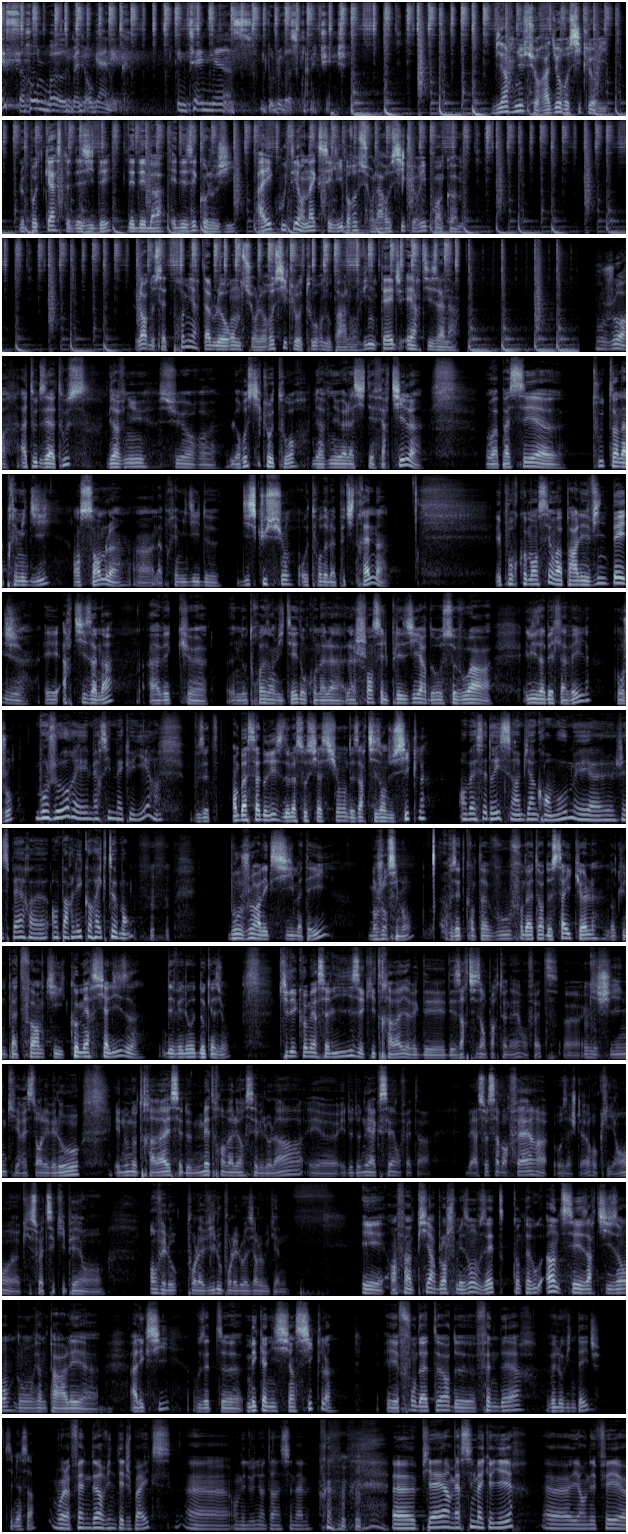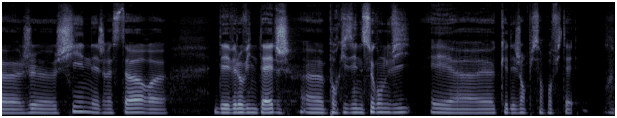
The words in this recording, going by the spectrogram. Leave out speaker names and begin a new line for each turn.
If the whole world went organic, in 10 years, we could reverse climate change.
Bienvenue sur Radio Recyclerie, le podcast des idées, des débats et des écologies, à écouter en accès libre sur larecyclerie.com. Lors de cette première table ronde sur le recycle autour, nous parlons vintage et artisanat. Bonjour à toutes et à tous, bienvenue sur euh, le recycle autour, bienvenue à la Cité Fertile. On va passer euh, tout un après-midi ensemble, un après-midi de discussion autour de la petite reine. Et pour commencer, on va parler vintage et artisanat avec euh, nos trois invités. Donc on a la, la chance et le plaisir de recevoir Elisabeth Laveille. Bonjour.
Bonjour et merci de m'accueillir.
Vous êtes ambassadrice de l'association des artisans du cycle.
Ambassadrice, c'est un bien grand mot, mais euh, j'espère euh, en parler correctement.
Bonjour Alexis Mattei.
Bonjour Simon.
Vous êtes quant à vous fondateur de Cycle, donc une plateforme qui commercialise des vélos d'occasion.
Qui les commercialise et qui travaille avec des, des artisans partenaires en fait, euh,
Mhm.
qui chinent, qui restaurent les vélos. Et nous, notre travail, c'est de mettre en valeur ces vélos-là et, euh, et de donner accès en fait à, ben, à ce savoir-faire aux acheteurs, aux clients euh, qui souhaitent s'équiper en, en vélo pour la ville ou pour les loisirs le week-end.
Et enfin, Pierre Blanche-Maison, vous êtes, quant à vous, un de ces artisans dont vient de parler euh, Alexis. Vous êtes euh, mécanicien cycle et fondateur de Fender Vélo Vintage. C'est bien ça?
Voilà, Fender Vintage Bikes. Euh, on est devenu international. Euh, Pierre, merci de m'accueillir. Euh, et en effet, je chine et je restaure des vélos vintage pour qu'ils aient une seconde vie et que des gens puissent en profiter.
